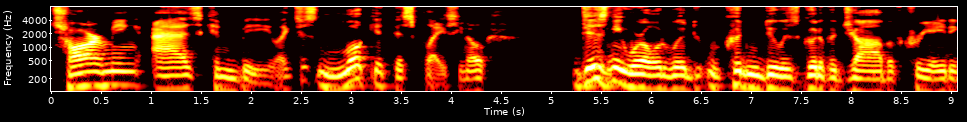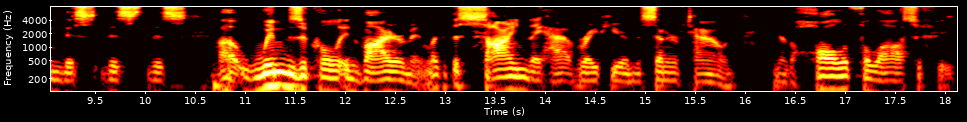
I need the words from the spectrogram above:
charming as can be. Like, just look at this place. You know, Disney World would couldn't do as good of a job of creating this this this uh, whimsical environment. Look at the sign they have right here in the center of town. You know, the Hall of Philosophy,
